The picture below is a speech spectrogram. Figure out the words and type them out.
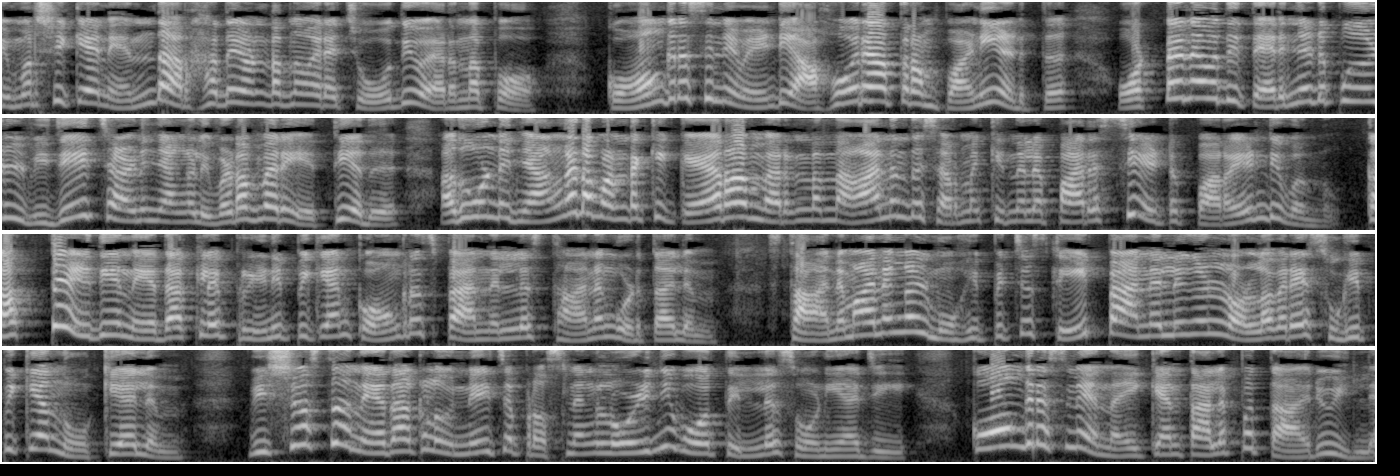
വിമർശിക്കാൻ എന്ത് അർഹതയുണ്ടെന്ന് വരെ ചോദ്യം ഉയർന്നപ്പോ കോൺഗ്രസിന് വേണ്ടി അഹോരാത്രം പണിയെടുത്ത് ഒട്ടനവധി തെരഞ്ഞെടുപ്പുകളിൽ വിജയിച്ചാണ് ഞങ്ങൾ ഇവിടം വരെ എത്തിയത്. അതുകൊണ്ട് ഞങ്ങളുടെ മണ്ടയ്ക്ക് കയറാൻ വരണ്ടെന്ന് ആനന്ദ് ശർമ്മയ്ക്ക് ഇന്നലെ പരസ്യമായിട്ട് പറയേണ്ടി വന്നു. കത്തെഴുതിയ നേതാക്കളെ പ്രീണിപ്പിക്കാൻ കോൺഗ്രസ് പാനലിൽ സ്ഥാനം കൊടുത്താലും സ്ഥാനമാനങ്ങൾ മോഹിപ്പിച്ച് സ്റ്റേറ്റ് പാനലുകളിലുള്ളവരെ സുഖിപ്പിക്കാൻ നോക്കിയാലും വിശ്വസ്ത നേതാക്കൾ ഉന്നയിച്ച പ്രശ്നങ്ങൾ ഒഴിഞ്ഞു പോകത്തില്ല സോണിയാജി. കോൺഗ്രസിനെ നയിക്കാൻ തലപ്പത്ത് ആരുമില്ല.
